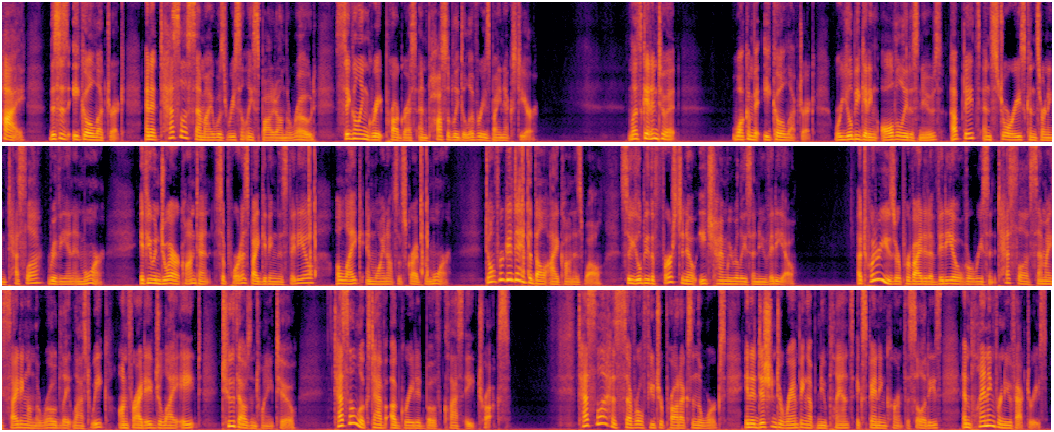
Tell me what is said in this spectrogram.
Hi, this is Eco Electric, and a Tesla semi was recently spotted on the road, signaling great progress and possibly deliveries by next year. Let's get into it. Welcome to Eco Electric, where you'll be getting all the latest news, updates, and stories concerning Tesla, Rivian, and more. If you enjoy our content, support us by giving this video a like and why not subscribe for more. Don't forget to hit the bell icon as well, so you'll be the first to know each time we release a new video. A Twitter user provided a video of a recent Tesla semi sighting on the road late last week, on Friday, July 8, 2022. Tesla looks to have upgraded both Class 8 trucks. Tesla has several future products in the works, in addition to ramping up new plants, expanding current facilities, and planning for new factories.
